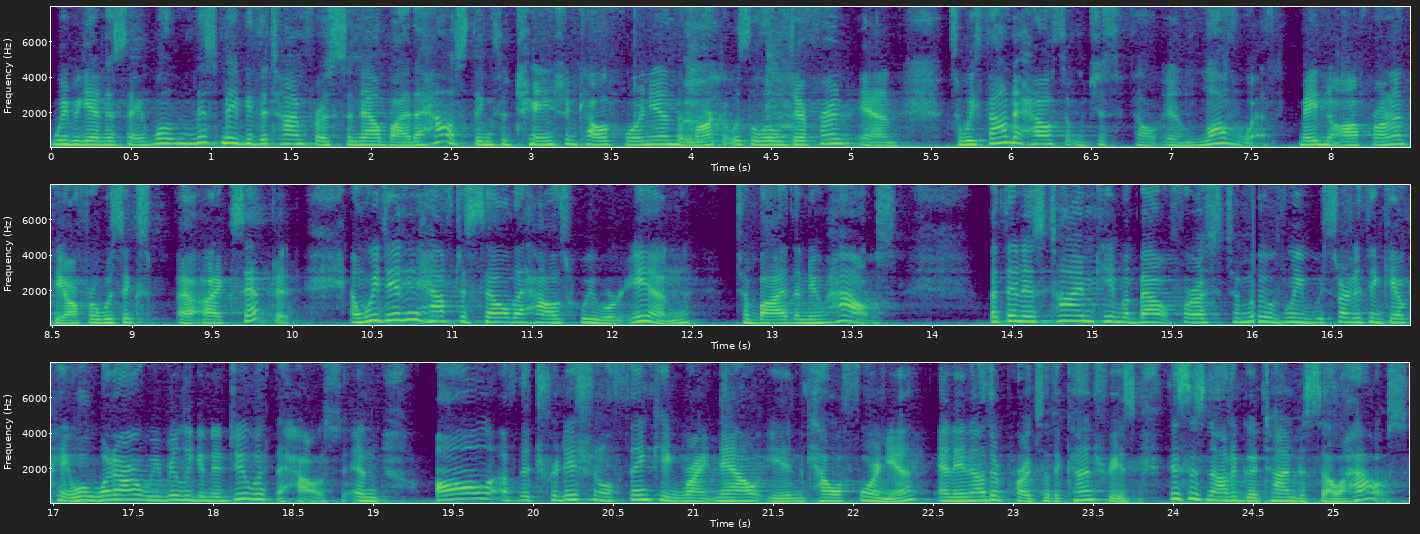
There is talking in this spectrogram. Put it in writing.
we began to say, well, this may be the time for us to now buy the house. Things had changed in California and the market was a little different. And so we found a house that we just fell in love with, made an offer on it. The offer was ex- uh, accepted. And we didn't have to sell the house we were in to buy the new house. But then, as time came about for us to move, we started thinking, okay, well, what are we really going to do with the house? And all of the traditional thinking right now in California and in other parts of the country is this is not a good time to sell a house.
